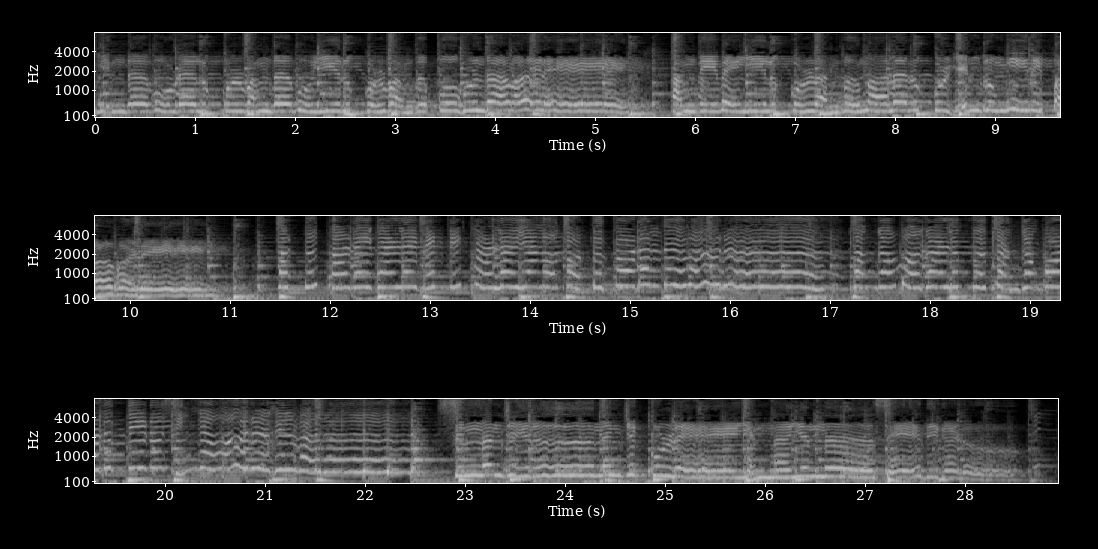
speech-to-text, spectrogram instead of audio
இந்த உடலுக்குள் வந்த உயிருக்குள் வந்து புகுந்தவளே. அந்தி வெயிலுக்குள் அன்பு மலருக்குள் என்றும் இனிப்பவளே.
